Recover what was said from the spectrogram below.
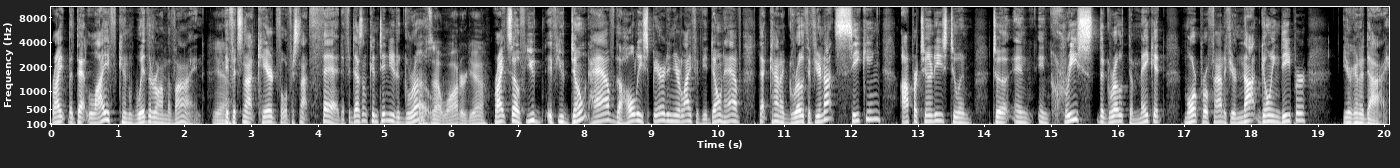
right? But that life can wither on the vine Yeah. if it's not cared for, if it's not fed, if it doesn't continue to grow. It's not watered. Yeah. Right. So if you if you don't have the Holy Spirit in your life, if you don't have that kind of growth, if you're not seeking opportunities to in, to in, increase the growth, to make it more profound, if you're not going deeper, you're going to die.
